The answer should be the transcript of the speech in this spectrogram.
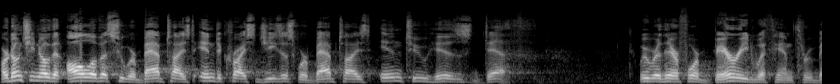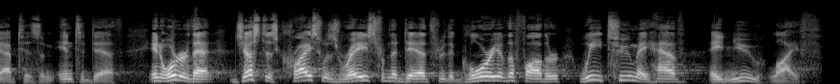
Or don't you know that all of us who were baptized into Christ Jesus were baptized into his death? We were therefore buried with him through baptism into death, in order that just as Christ was raised from the dead through the glory of the Father, we too may have a new life.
